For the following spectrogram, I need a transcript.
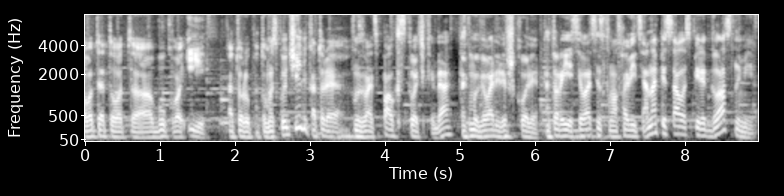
вот эта вот э, буква «и», которую потом исключили, которая называется палка с точкой, да, как мы говорили в школе, которая есть и в латинском алфавите, она писалась перед гласными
